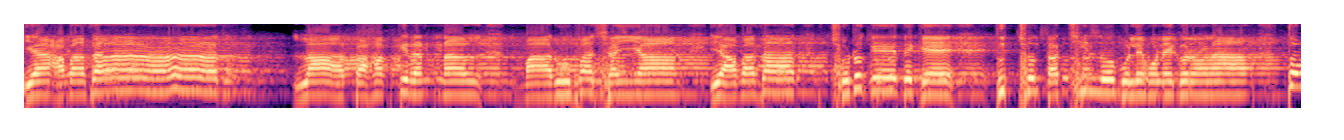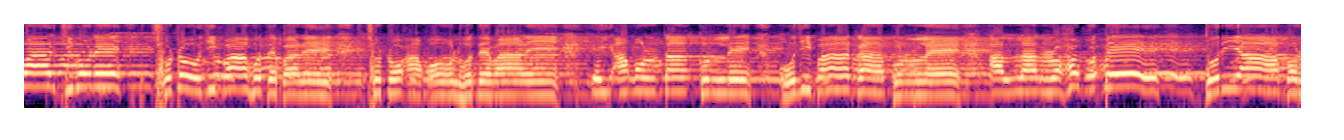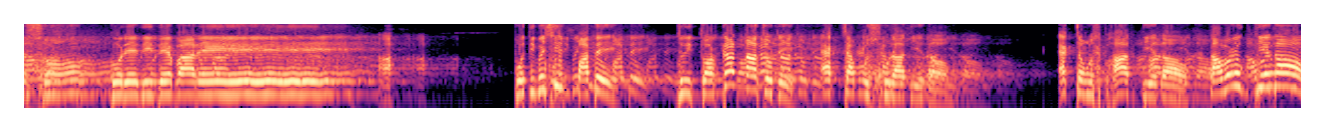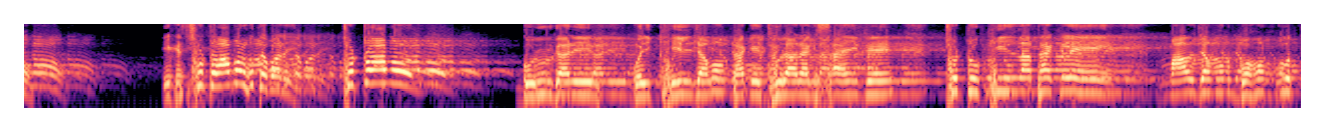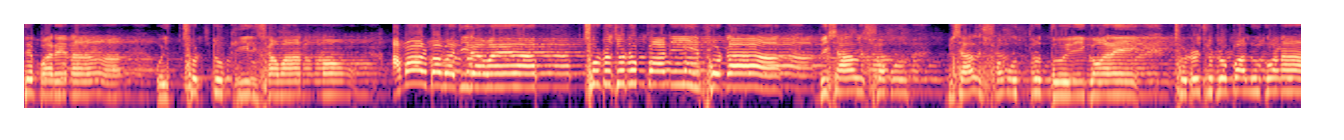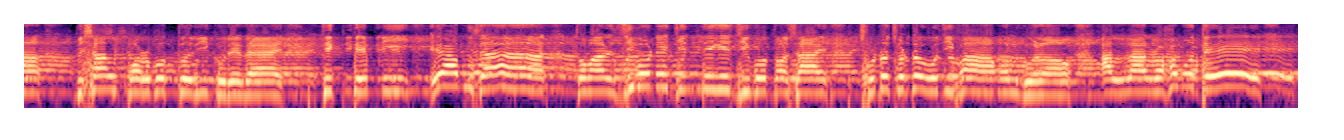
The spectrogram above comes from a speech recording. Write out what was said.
ইয়া আবাজার লা তাহাক্কিরান্নাল মারুফা শাইয়ান ইয়া আবাজার ছোটকে দেখে তুচ্ছ তাচ্ছিল্য বলে মনে করো না। তোমার জীবনে ছোট অজিবা হতে পারে, ছোট আমল হতে পারে। এই আমলটা করলে অজিবাটা পড়লে আল্লাহর রহমতে দরিয়া বর্ষণ করে দিতে পারে। প্রতিবেশীর পাতে যদি তরকার না চটে, এক চামচ সুরা দিয়ে দাও, এক চামচ ভাত দিয়ে দাও তারপরে দিয়ে দাও। একে ছোট আমল হতে পারে। ছোট আমল। গরুর গাড়ির ওই খিল যেমন থাকে ঝুরার এক সাইডে, ছোট খিল না থাকলে মাল যেমন বহন করতে পারে না, ওই ছোট্ট খিল সামান্য। আমার বাবাজিরা মায়েরা, ছোট ছোট পানি ফোটা বিশাল সমুদ্র বিশাল সমুদ্র তৈরি করে, ছোট ছোট বালুকণা বিশাল পর্বত তৈরি করে দেয়। ঠিক তেমনি এ আবুসার তোমার জীবনে জিন্দিগি জীবদশায় ছোট ছোট অজিফা আমলগুলো আল্লাহর রহমতে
